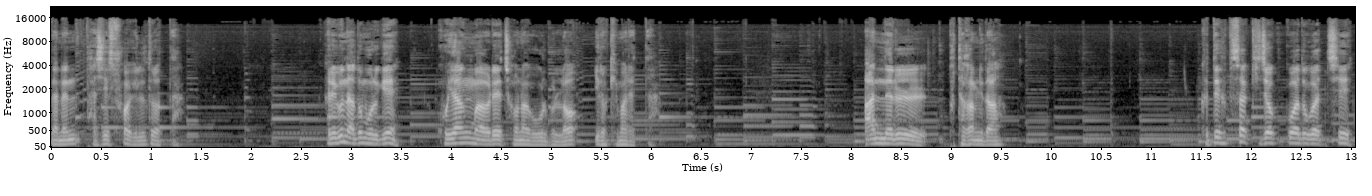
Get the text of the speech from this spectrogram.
나는 다시 수화기를 들었다. 그리고 나도 모르게 고향 마을의 전화곡을 불러 이렇게 말했다. 안내를 부탁합니다. 그때 흡사 기적과도 같이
